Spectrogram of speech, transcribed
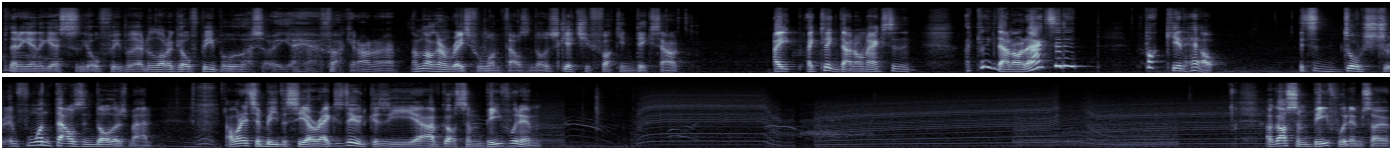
But then again, I guess golf people, there are a lot of golf people, so yeah, yeah fuck it, I don't know. I'm not gonna race for $1,000, get your fucking dicks out. I, I clicked that on accident. I clicked that on accident? Fucking hell. It's a $1,000, man. I wanted to beat the CRX dude, because he, uh, I've got some beef with him. I got some beef with him, so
